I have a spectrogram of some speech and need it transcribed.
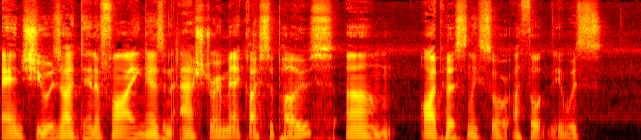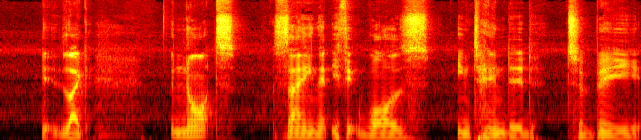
And she was identifying as an astromech, I suppose. Um, I personally saw. I thought it was it, like not saying that if it was intended to be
